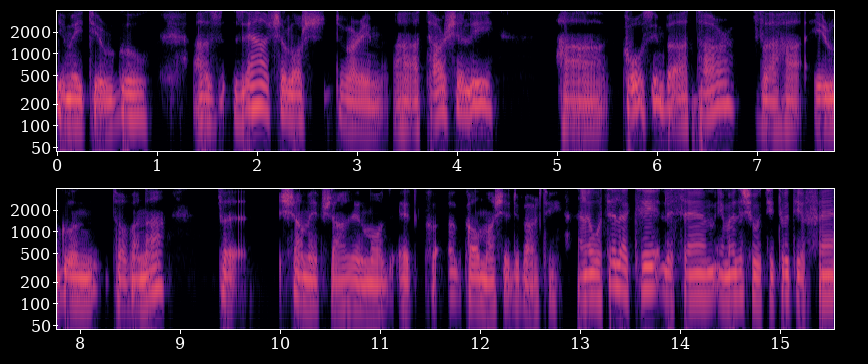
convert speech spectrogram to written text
ימי תרגול. אז זה השלוש דברים, האתר שלי, הקורסים באתר והארגון תובנה. שם אפשר ללמוד את כל מה שדיברתי. אני רוצה להקריא, לסיים עם איזשהו ציטוט יפה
